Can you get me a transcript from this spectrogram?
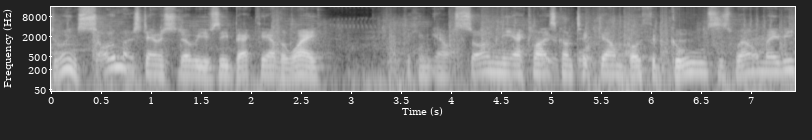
doing so much damage to WFZ back the other way. Picking out so many Acolytes, going to take down both the Ghouls as well, maybe.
